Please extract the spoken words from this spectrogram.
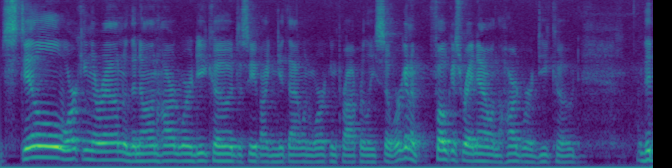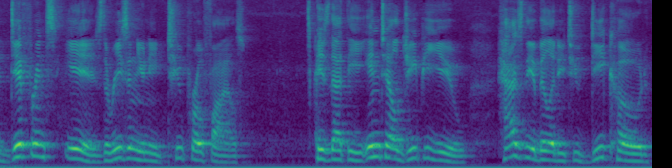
Still working around with the non-hardware decode to see if I can get that one working properly. So we're going to focus right now on the hardware decode. The difference is, the reason you need two profiles is that the Intel GPU has the ability to decode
